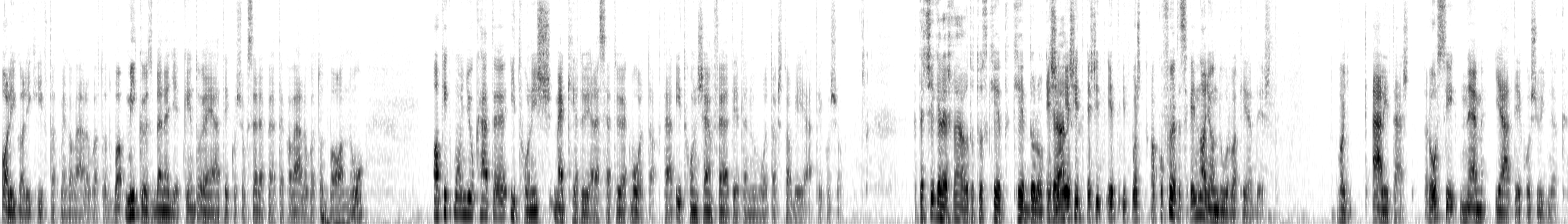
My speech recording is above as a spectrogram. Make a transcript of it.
alig-alig hívtak meg a válogatottba, miközben egyébként olyan játékosok szerepeltek a válogatottba annó, akik mondjuk hát itthon is megkérdőjelezhetőek voltak. Tehát itthon sem feltétlenül voltak stabil játékosok. Hát egy sikeres válogatotthoz két, két dolog és, kell. És, itt, és itt, itt, itt most akkor fölteszek egy nagyon durva kérdést. Vagy állítást. Rossi nem játékos ügynök.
